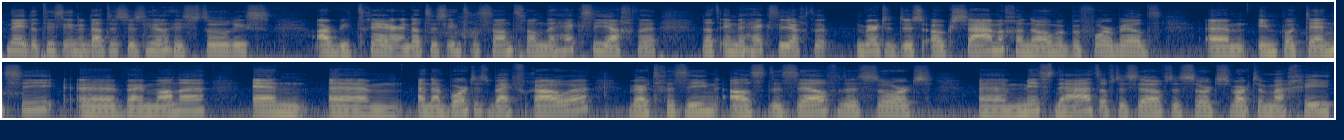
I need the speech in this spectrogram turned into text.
Nee, dat is inderdaad dus, dus heel historisch arbitrair. En dat is interessant van de heksenjachten. Dat in de heksenjachten werd het dus ook samengenomen. Bijvoorbeeld ehm, impotentie eh, bij mannen en ehm, een abortus bij vrouwen werd gezien als dezelfde soort eh, misdaad of dezelfde soort zwarte magie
